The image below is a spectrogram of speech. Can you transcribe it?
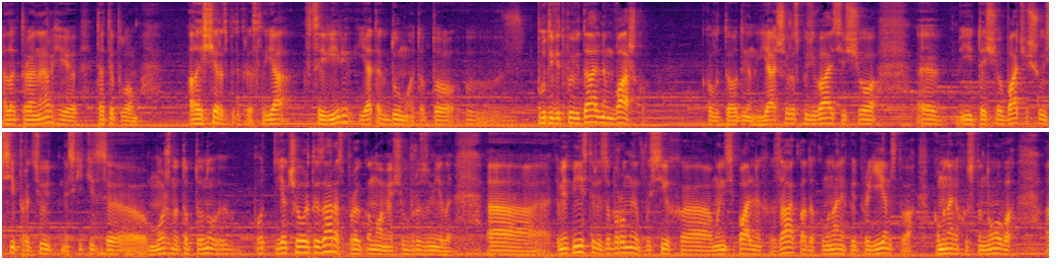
електроенергією та теплом. Але ще раз підкреслю, я в це вірю, я так думаю. Тобто бути відповідальним важко коли ти один. Я щиро сподіваюся, що е, і те, що бачу, що усі працюють наскільки це можна. Тобто, ну от якщо говорити зараз про економію, щоб ви розуміли, е, Кабінет міністрів заборонив в усіх е, муніципальних закладах, комунальних підприємствах, комунальних установах е,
